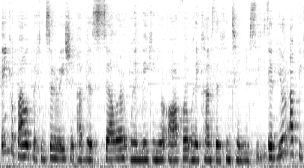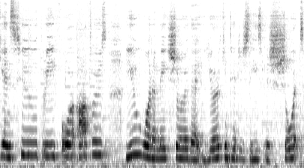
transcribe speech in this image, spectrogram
think about the consideration of the seller when making your offer when it comes to contingencies. If you're up against two, three, four offers, you want to make sure that your contingencies is short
